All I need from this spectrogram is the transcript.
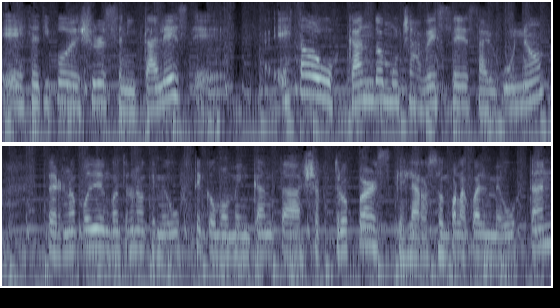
este tipo de shooters cenitales. Eh, he estado buscando muchas veces alguno, pero no he podido encontrar uno que me guste como me encanta Shock Troopers, que es la razón por la cual me gustan.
